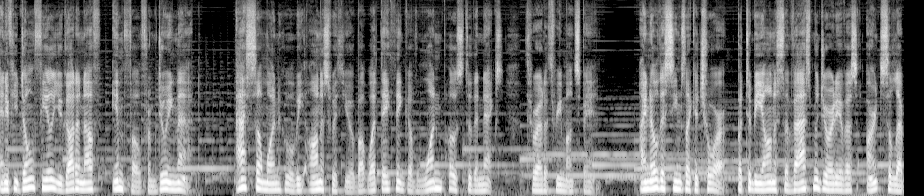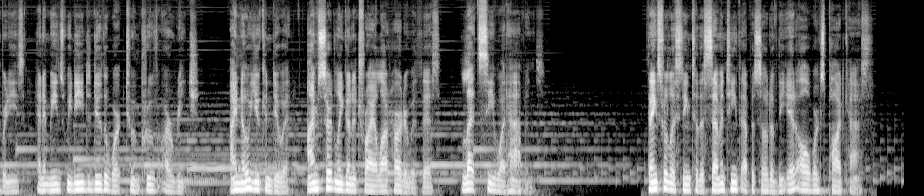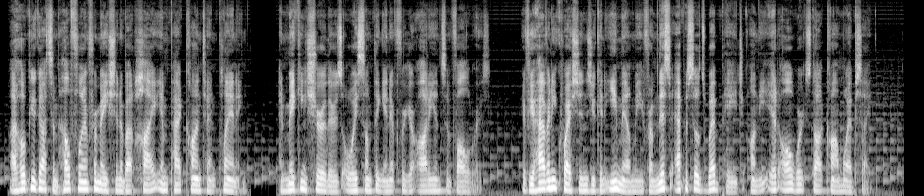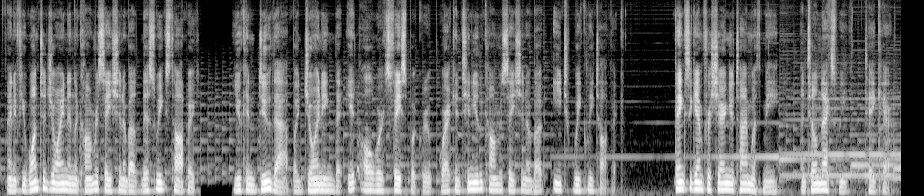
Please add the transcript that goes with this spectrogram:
And if you don't feel you got enough info from doing that, ask someone who will be honest with you about what they think of one post to the next throughout a three month span. I know this seems like a chore, but to be honest, the vast majority of us aren't celebrities, and it means we need to do the work to improve our reach. I know you can do it. I'm certainly going to try a lot harder with this. Let's see what happens. Thanks for listening to the 17th episode of the It All Works podcast. I hope you got some helpful information about high impact content planning and making sure there's always something in it for your audience and followers. If you have any questions, you can email me from this episode's webpage on the itallworks.com website. And if you want to join in the conversation about this week's topic, you can do that by joining the It All Works Facebook group where I continue the conversation about each weekly topic. Thanks again for sharing your time with me, Until next week, take care.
